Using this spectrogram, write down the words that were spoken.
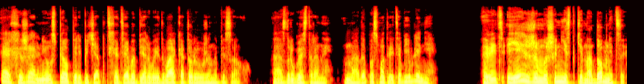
Эх, жаль, не успел перепечатать хотя бы первые два, которые уже написал. А с другой стороны, надо посмотреть объявление. Ведь есть же машинистки-надомницы,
